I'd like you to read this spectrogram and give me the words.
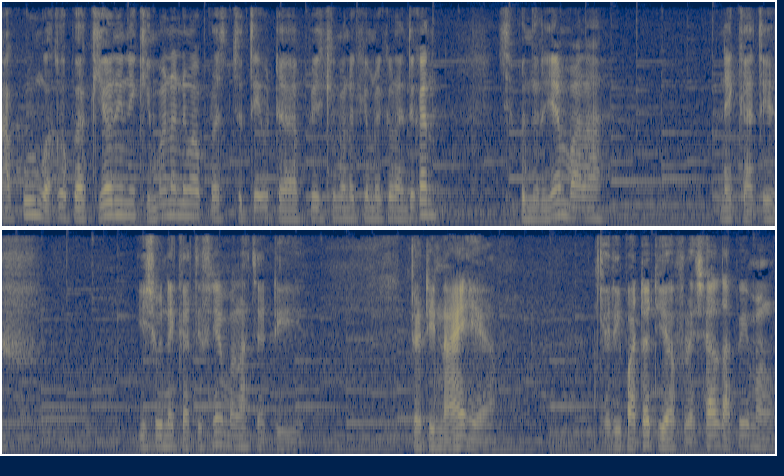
aku nggak kebagian ini gimana 15 detik udah habis gimana gimana gimana? Itu kan sebenarnya malah negatif isu negatifnya malah jadi jadi naik ya. Daripada dia flash sale tapi emang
